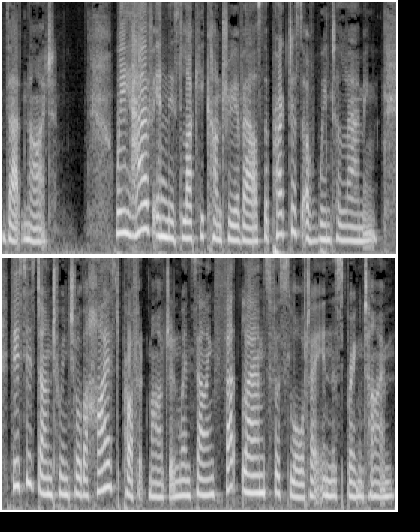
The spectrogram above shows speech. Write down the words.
that night. We have in this lucky country of ours the practice of winter lambing. This is done to ensure the highest profit margin when selling fat lambs for slaughter in the springtime.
